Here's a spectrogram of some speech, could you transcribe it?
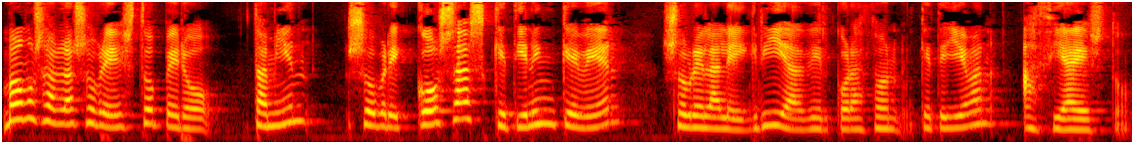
vamos a hablar sobre esto, pero también sobre cosas que tienen que ver sobre la alegría del corazón, que te llevan hacia esto.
